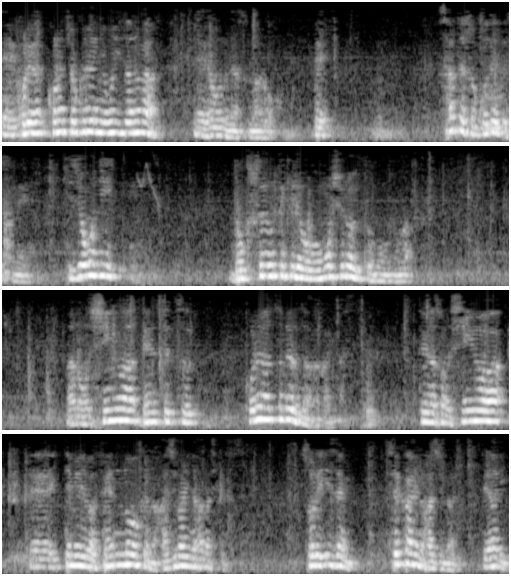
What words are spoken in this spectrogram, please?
えー、これがこの直令に応じたのが、えー、大野安丸でさてそこでですね非常に独創的で面白いと思うのはあの神話伝説これを集めるのは分かります。というのはその神話は、えー、言ってみれば天皇家の始まりの話です。それ以前世界の始まりであり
